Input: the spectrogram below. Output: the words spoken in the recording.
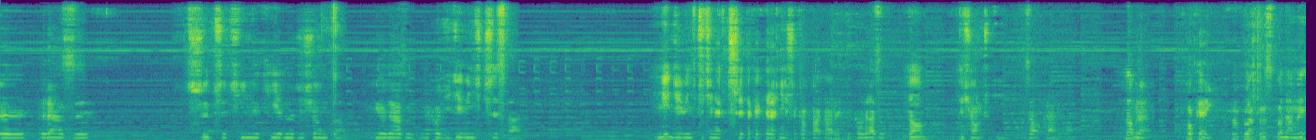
y, razy 3,1 i od razu wychodzi 9,300 nie 9,3 tak jak teraźniejsze kalkulatory, tylko od razu do tysiączki zaokrągła. Dobra, ok, kalkulator składamy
